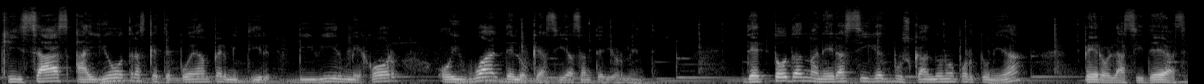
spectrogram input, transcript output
Quizás hay otras que te puedan permitir vivir mejor o igual de lo que hacías anteriormente. De todas maneras sigues buscando una oportunidad, pero las ideas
